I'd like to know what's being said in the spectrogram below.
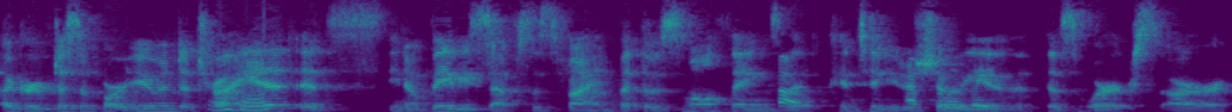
a group to support you and to try mm-hmm. it, it's you know baby steps is fine. But those small things oh, that continue to absolutely. show you that this works are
